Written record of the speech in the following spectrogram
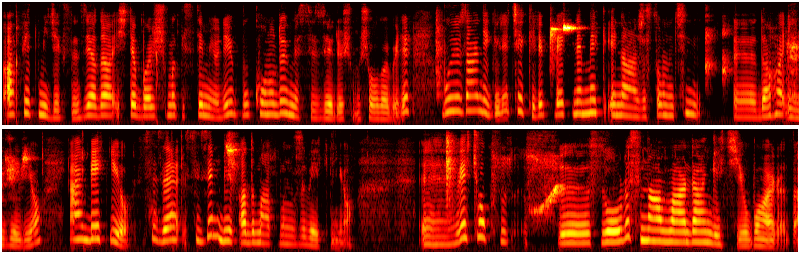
affetmeyeceksiniz ya da işte barışmak istemiyor diye bu konuda ümitsizliğe düşmüş olabilir. Bu yüzden de geri çekilip beklemek enerjisi onun için e, daha iyi geliyor. Yani bekliyor. Size sizin bir adım atmanızı bekliyor. E, ve çok e, zorlu sınavlardan geçiyor bu arada.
